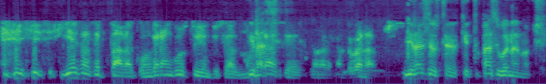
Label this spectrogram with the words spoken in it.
y es aceptada con gran gusto y entusiasmo. Gracias. Gracias, Buenas noches. Gracias a usted. Que te pase buena noche.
